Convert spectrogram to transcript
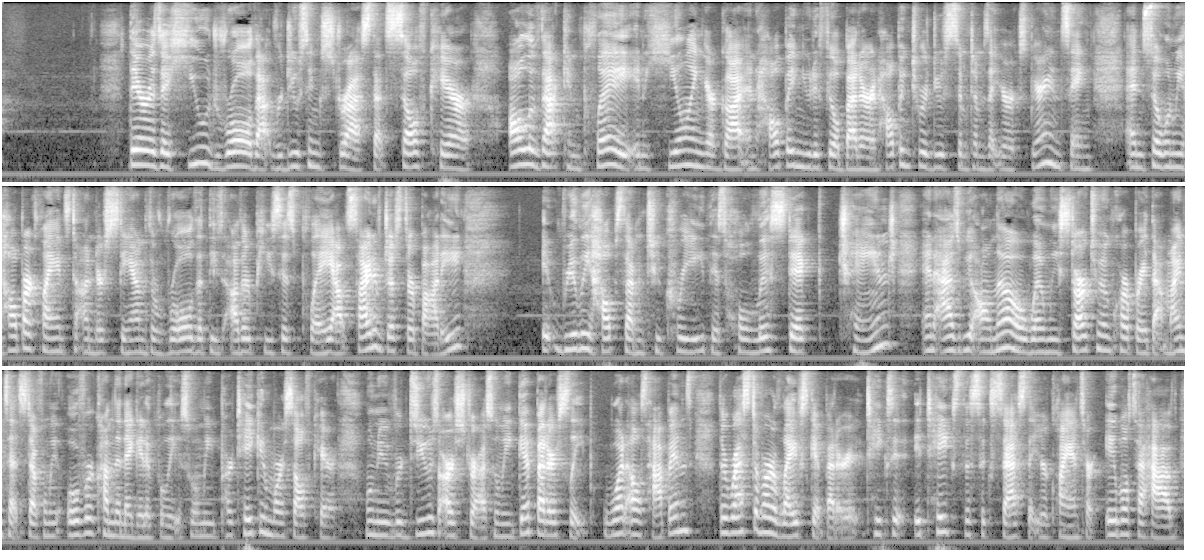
there is a huge role that reducing stress that self-care all of that can play in healing your gut and helping you to feel better and helping to reduce symptoms that you're experiencing. And so when we help our clients to understand the role that these other pieces play outside of just their body, it really helps them to create this holistic change. And as we all know, when we start to incorporate that mindset stuff, when we overcome the negative beliefs, when we partake in more self care, when we reduce our stress, when we get better sleep, what else happens? The rest of our lives get better. It takes it, it takes the success that your clients are able to have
